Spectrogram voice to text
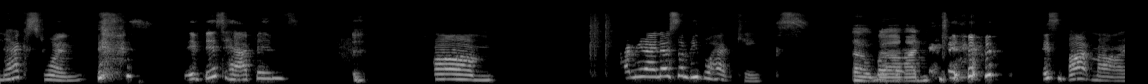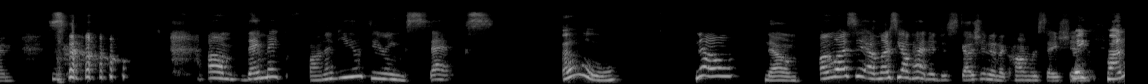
next one, if this happens, um I mean I know some people have kinks. Oh god. it's not mine. So um they make fun of you during sex. Oh. No, no, unless unless y'all had a discussion and a conversation, make fun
